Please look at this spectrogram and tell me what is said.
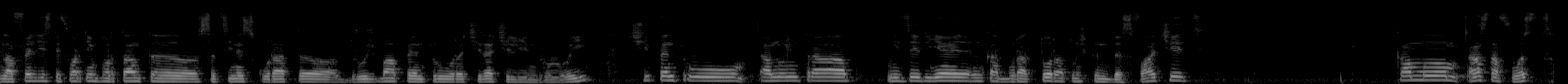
la fel este foarte important uh, să țineți curată drujba pentru răcirea cilindrului și pentru a nu intra mizerie în carburator atunci când desfaceți. Cam uh, asta a fost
